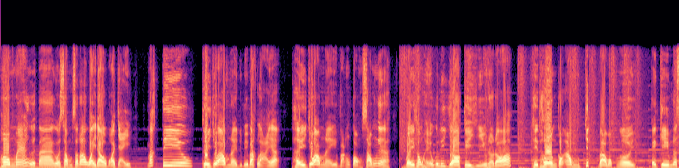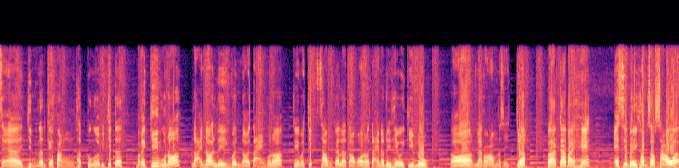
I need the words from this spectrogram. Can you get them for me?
Hôn má người ta rồi xong sau đó quay đầu bỏ chạy mất tiêu. Khi chú ông này bị bắt lại á, thì chú ông này vẫn còn sống nha. Vì không hiểu cái lý do kỳ diệu nào đó, thì thường con ong chích vào một người, cái kim nó sẽ dính lên cái phần thịt của người bị chích á. Mà cái kim của nó lại nói liền với nội tạng của nó. Khi mà chích xong cái là toàn bộ nội tạng nó đi theo cây kim luôn. Đó, là con ong nó sẽ chết. Và cái bài hát SCP-066 á,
